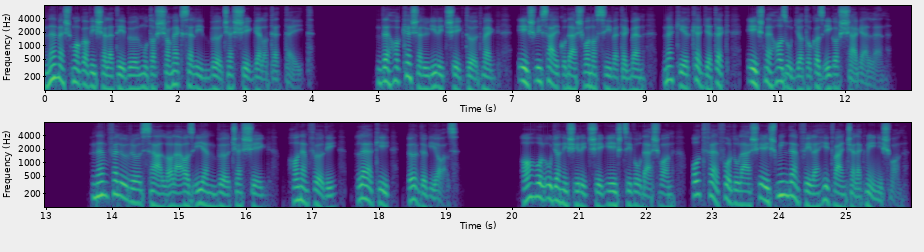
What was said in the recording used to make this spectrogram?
Nemes maga viseletéből mutassa meg szelíd bölcsességgel a tetteit. De ha keserű irigység tölt meg, és viszálykodás van a szívetekben, ne kérkedjetek, és ne hazudjatok az igazság ellen. Nem felülről száll alá az ilyen bölcsesség, hanem földi, lelki, ördögi az. Ahol ugyanis irigység és civódás van, ott felfordulás és mindenféle hitványcselekmény is van.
